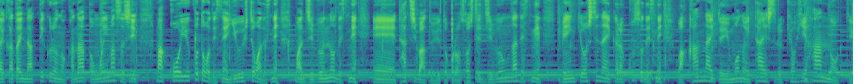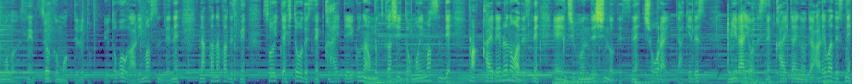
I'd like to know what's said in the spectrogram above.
え方になってくるのかなと思いますし、まあこういうことをですね、言う人はですね、まあ自分のですね、えー、立場というところ、そして自分がですね、勉強してないからこそですね、わかんないというものに対する拒否反応っていうものをですね、強く持ってるというところがありますんでね、なかなかですね、そういった人をですね、変えていくのは難しいと思いますんで、まあ変えれるのはですね、えー、自自分自身のですね、将来だけです。未来をですね、変えたいのであればですね、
